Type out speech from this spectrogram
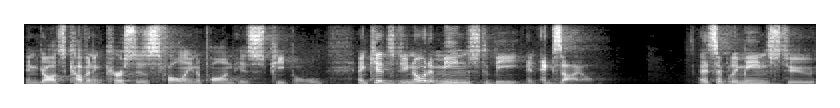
in God's covenant curses falling upon his people. And kids, do you know what it means to be an exile? It simply means to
